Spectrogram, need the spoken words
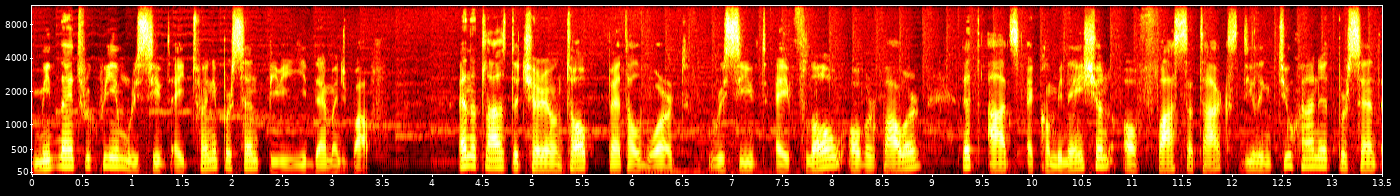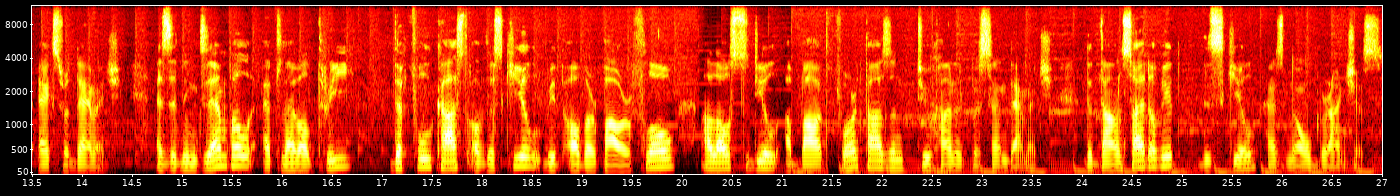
Midnight Requiem received a 20% PvE damage buff. And at last the cherry on top, Petal Ward, received a Flow Overpower that adds a combination of fast attacks dealing 200% extra damage. As an example, at level 3, the full cast of the skill with Overpower Flow allows to deal about 4200% damage. The downside of it, the skill has no branches.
